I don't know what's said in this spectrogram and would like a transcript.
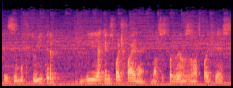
Facebook, Twitter e aqui no Spotify, né? Nossos programas, nosso podcast.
